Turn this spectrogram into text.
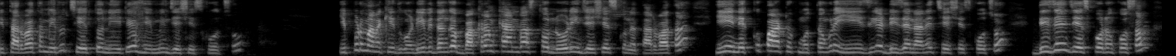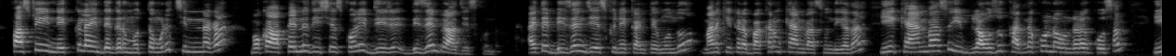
ఈ తర్వాత మీరు చేత్తో నీట్గా హెమ్మింగ్ చేసేసుకోవచ్చు. ఇప్పుడు మనకి ఇదిగోండి ఈ విధంగా బక్రం క్యాన్వాస్తో లోడింగ్ చేసేసుకున్న తర్వాత ఈ నెక్ పార్ట్ మొత్తం కూడా ఈజీగా డిజైన్ అనేది చేసేసుకోవచ్చు. డిజైన్ చేసుకోవడం కోసం ఫస్ట్ ఈ నెక్ లైన్ దగ్గర మొత్తం కూడా చిన్నగా ఒక పెన్ను తీసేసుకొని డిజైన్ డ్రా చేసుకుందాం. అయితే డిజైన్ చేసుకునే కంటే ముందు మనకి ఇక్కడ బకరం క్యాన్వాస్ ఉంది కదా ఈ క్యాన్వాస్ ఈ బ్లౌజ్ కదలకుండా ఉండడం కోసం ఈ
